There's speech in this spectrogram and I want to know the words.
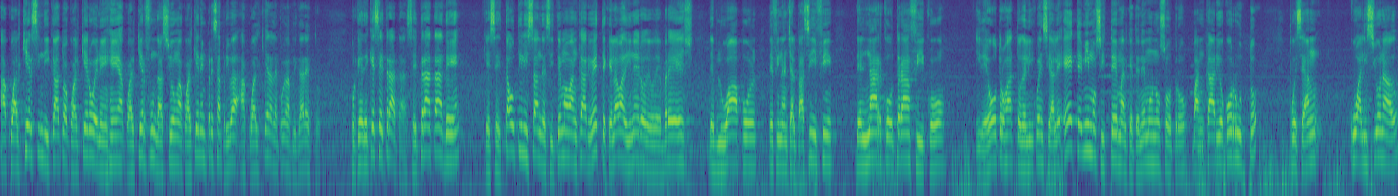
a cualquier sindicato, a cualquier ONG, a cualquier fundación, a cualquier empresa privada, a cualquiera le pueden aplicar esto. Porque ¿de qué se trata? Se trata de que se está utilizando el sistema bancario este que lava dinero de Odebrecht, de Blue Apple, de Financial Pacific, del narcotráfico y de otros actos delincuenciales, este mismo sistema, el que tenemos nosotros, bancario corrupto, pues se han coalicionado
